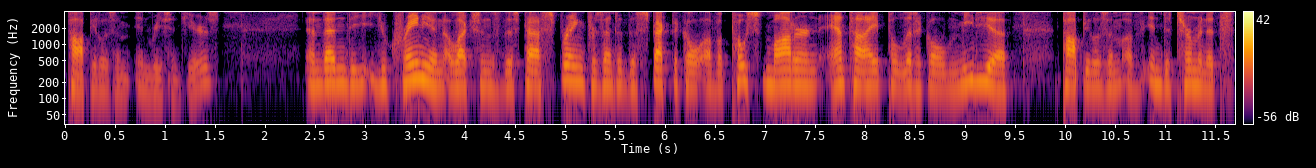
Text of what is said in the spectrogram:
populism in recent years. And then the Ukrainian elections this past spring presented the spectacle of a postmodern anti political media populism of indeterminate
